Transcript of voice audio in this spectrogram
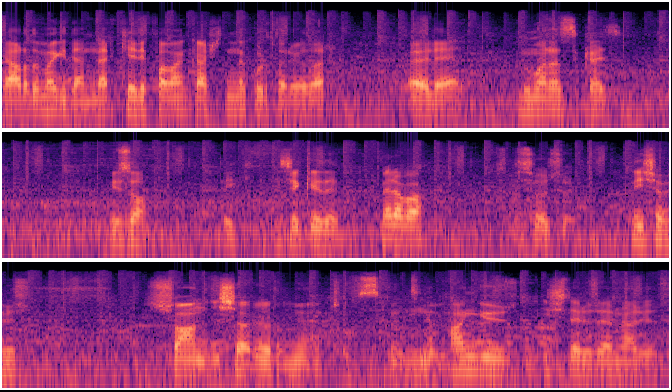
Yardıma gidenler. Kedi falan kaçtığında kurtarıyorlar. Öyle Numarası kaç? 110. Peki teşekkür ederim. Merhaba. Bir soru sorayım. Ne iş yapıyorsun? Şu an iş arıyorum ya. Çok sıkıntılı bir Hangi işler üzerine arıyorsun?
